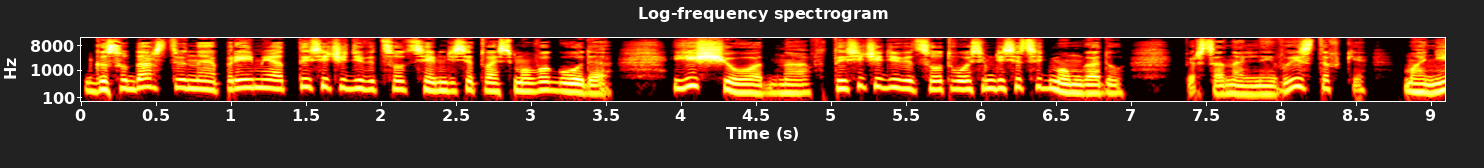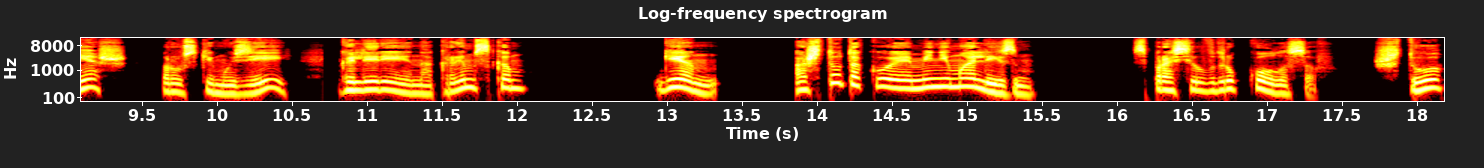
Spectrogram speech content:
Государственная премия 1978 года, еще одна в 1987 году, персональные выставки, манеж, русский музей, галерея на Крымском. «Ген, а что такое минимализм?» — спросил вдруг Колосов. «Что?»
